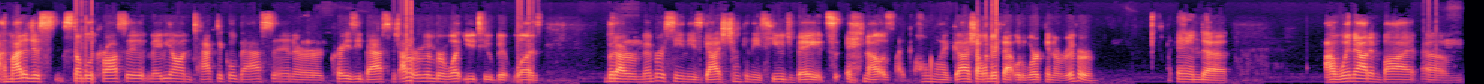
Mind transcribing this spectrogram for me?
I might have just stumbled across it, maybe on Tactical Bassin or Crazy Bass Fish. I don't remember what YouTube it was, but I remember seeing these guys chunking these huge baits, and I was like, "Oh my gosh! I wonder if that would work in a river." And uh, I went out and bought um,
